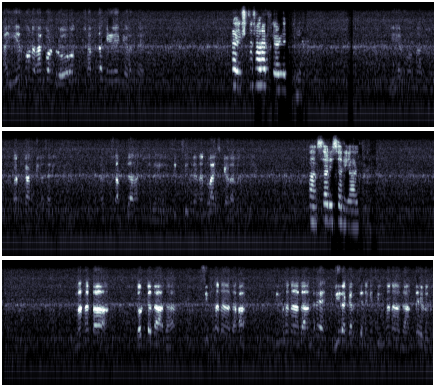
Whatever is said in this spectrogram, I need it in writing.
ನಾವು ಇಯರ್ಫೋನ್ ಹಾಕೊಂಡ್ರು ಶಬ್ದ ಕೇಳೇ ಕೇಳುತ್ತೆ ಇಲ್ಲ, ಇಷ್ಟು ಜೋರಾಗಿ ಕೇಳಲಿಕ್ಕಿಲ್ಲ ಇಯರ್ಫೋನ್ ಅದು ವರ್ಕ್ ಆಗ್ತಿಲ್ಲ ಸರಿ. ಅದು ಶಬ್ದ ಅದು ಸಿಕ್ಸಿದ್ರೆ ನನ್ನ ವಾಯ್ಸ್ ಕೇಳಲ್ಲ ನಿಮಗೆ. ಹಾ ಸರಿ ಸರಿ ಆಯ್ತು. ಮಹತ ದೊಡ್ಡದಾದ ಸಿಂಹನಾದ ಸಿಂಹನಾದ ಅಂದ್ರೆ ವೀರಗರ್ಜನೆಗೆ ಸಿಂಹನಾದ ಅಂತ ಹೇಳುದು.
